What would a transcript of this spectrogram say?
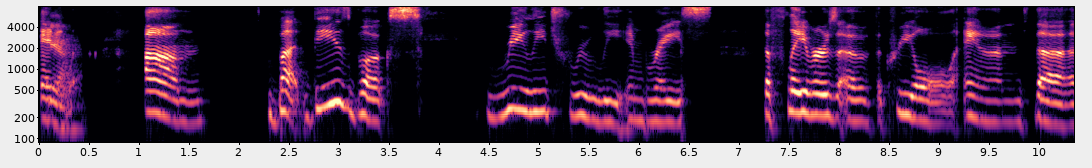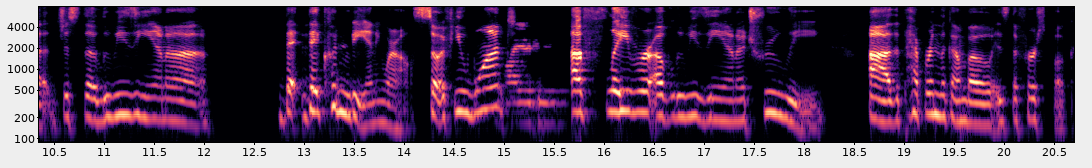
anywhere. Yeah. Um, but these books really truly embrace the flavors of the Creole and the just the Louisiana they, they couldn't be anywhere else. So if you want a flavor of Louisiana truly, uh, The Pepper in the Gumbo is the first book.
